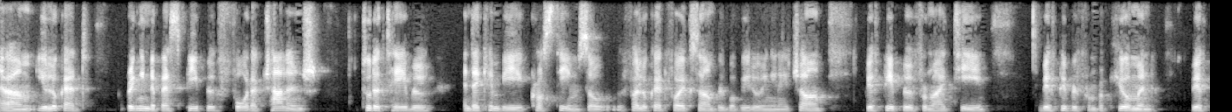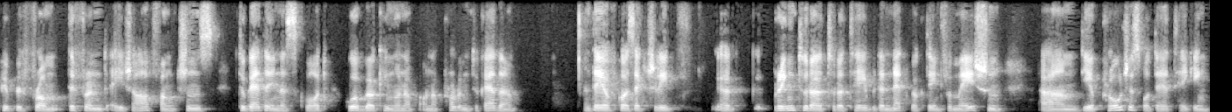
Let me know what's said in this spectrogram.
um, you look at bringing the best people for the challenge to the table and they can be cross teams. So if I look at, for example, what we're doing in HR, we have people from IT, we have people from procurement, we have people from different HR functions together in a squad who are working on a, on a problem together. And they, of course, actually uh, bring to the, to the table the network, the information, um, the approaches, what they're taking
